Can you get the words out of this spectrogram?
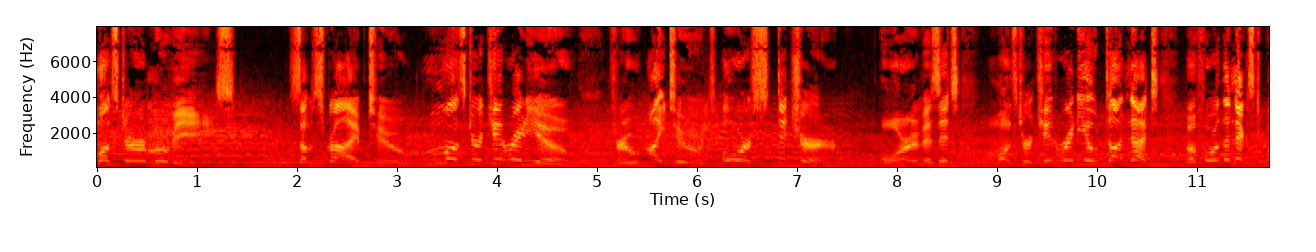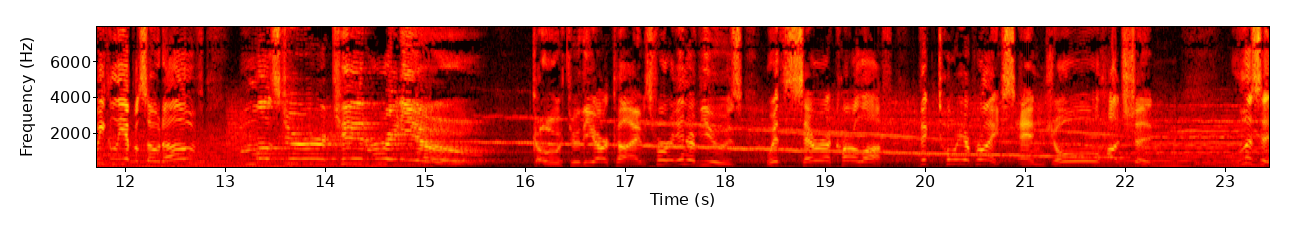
monster movies. Subscribe to Monster Kid Radio through iTunes or Stitcher, or visit monsterkidradio.net before the next weekly episode of Monster Kid Radio. Go through the archives for interviews with Sarah Karloff, Victoria Price and Joel Hodgson. Listen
